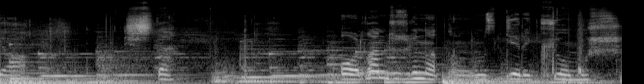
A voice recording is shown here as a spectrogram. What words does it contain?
Ya işte. Oradan düzgün atlamamız gerekiyormuş.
